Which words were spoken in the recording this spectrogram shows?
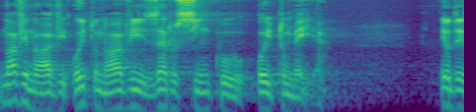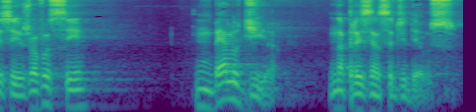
99890586. Eu desejo a você um belo dia na presença de Deus.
